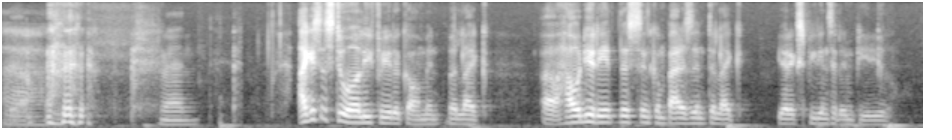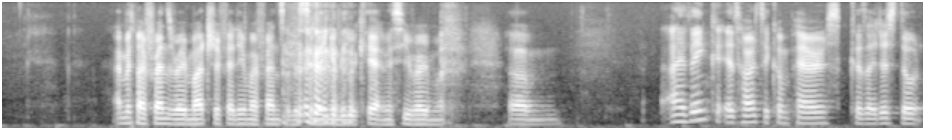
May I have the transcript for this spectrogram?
uh, man. I guess it's too early for you to comment, but like, uh, how do you rate this in comparison to like your experience at Imperial? I miss my friends very much. If any of my friends are listening in the UK, I miss you very much. Um, I think it's hard to compare because I just don't,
